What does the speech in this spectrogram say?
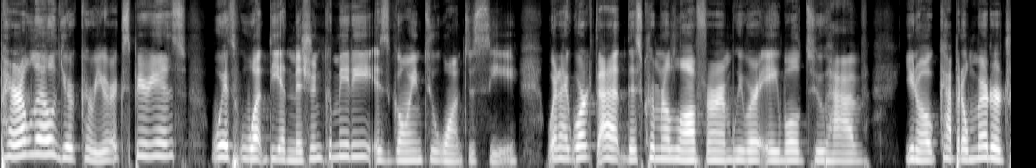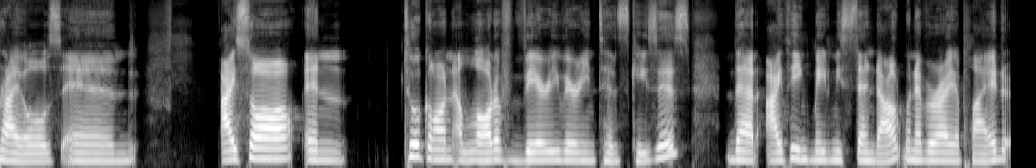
parallel your career experience with what the admission committee is going to want to see. When I worked at this criminal law firm, we were able to have, you know, capital murder trials and I saw and took on a lot of very very intense cases that I think made me stand out whenever I applied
